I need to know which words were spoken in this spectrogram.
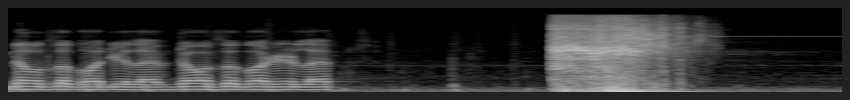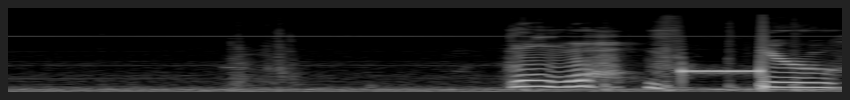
Don't look on your left. Don't look on your left. you.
